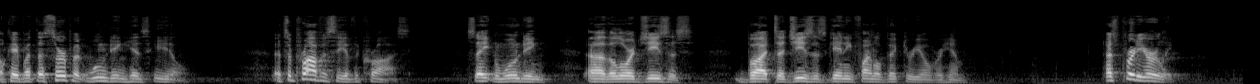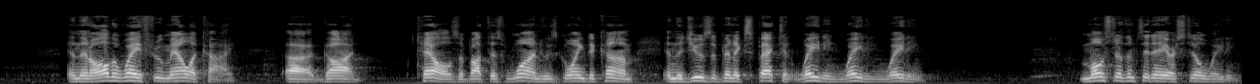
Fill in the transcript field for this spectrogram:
Okay, but the serpent wounding his heel. That's a prophecy of the cross. Satan wounding uh, the Lord Jesus, but uh, Jesus gaining final victory over him. That's pretty early. And then all the way through Malachi, uh, God tells about this one who's going to come, and the Jews have been expectant, waiting, waiting, waiting. Most of them today are still waiting,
